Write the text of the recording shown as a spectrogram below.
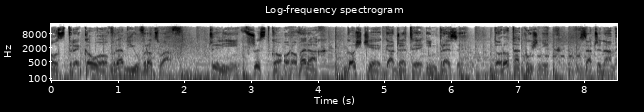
Ostre koło w Radiu Wrocław. Czyli wszystko o rowerach, goście, gadżety, imprezy. Dorota Kuźnik. Zaczynamy.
